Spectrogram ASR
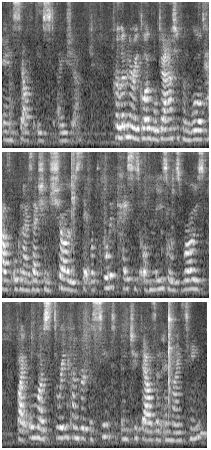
and Southeast Asia. Preliminary global data from the World Health Organization shows that reported cases of measles rose by almost 300% in 2019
